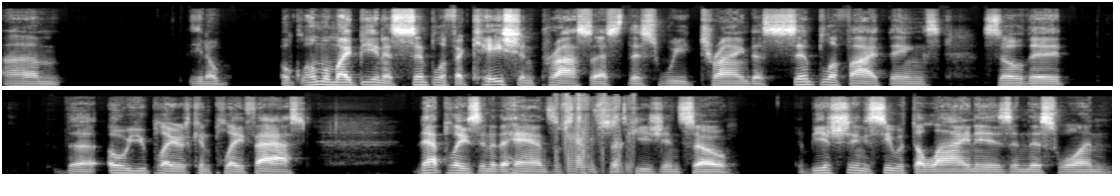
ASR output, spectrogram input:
um, you know, Oklahoma might be in a simplification process this week, trying to simplify things so that the OU players can play fast. That plays into the hands of Steve Sarkisian. So It'd be interesting to see what the line is in this one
